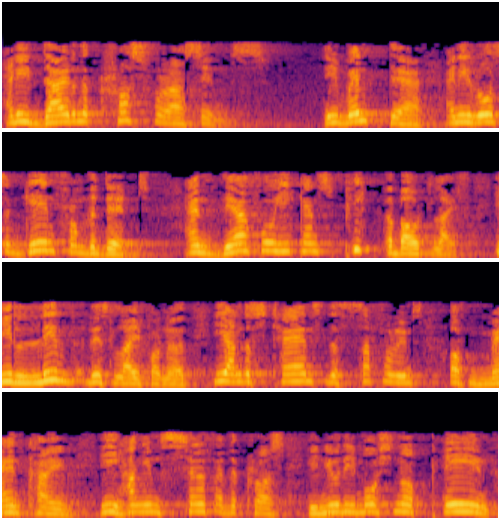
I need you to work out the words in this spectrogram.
And he died on the cross for our sins. He went there and he rose again from the dead and therefore he can speak about life. He lived this life on earth. He understands the sufferings of mankind. He hung himself at the cross. He knew the emotional pain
